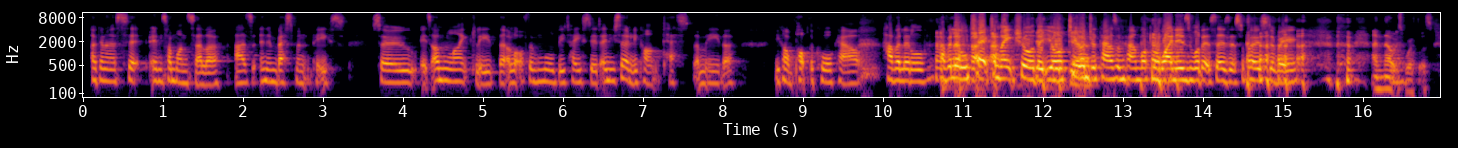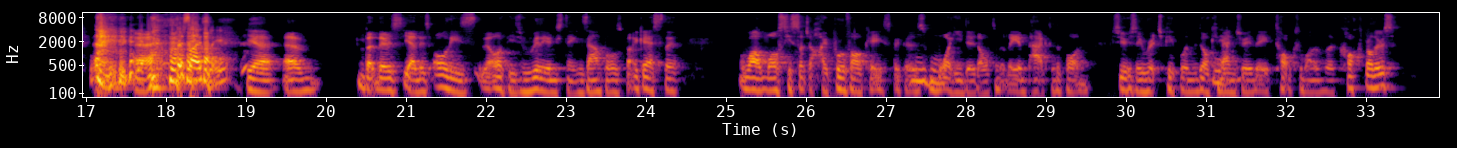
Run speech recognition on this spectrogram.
are going to sit in someone's cellar as an investment piece. So it's unlikely that a lot of them will be tasted, and you certainly can't test them either. You can't pop the cork out, have a little have a little check to make sure that your two hundred thousand pound bottle of wine is what it says it's supposed to be. and now it's worthless. Precisely. yeah. Um, but there's yeah, there's all these all these really interesting examples. But I guess the while whilst he's such a high profile case because mm-hmm. what he did ultimately impacted upon seriously rich people in the documentary. Yeah. They talk to one of the Koch brothers,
